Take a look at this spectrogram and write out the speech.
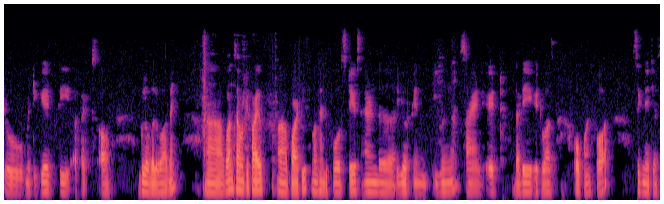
to mitigate the effects of global warming. Uh, 175 uh, parties, 174 states and uh, European Union signed it the day it was opened for signatures.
